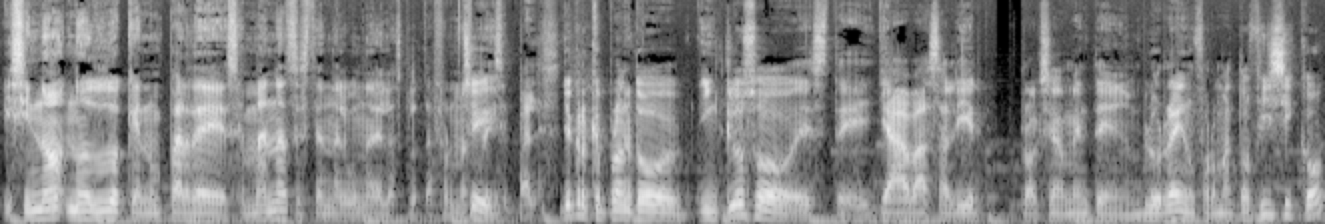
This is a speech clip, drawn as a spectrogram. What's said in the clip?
Y si no, no dudo que en un par de semanas esté en alguna de las plataformas Sí. principales. Yo creo que pronto, incluso este, ya va a salir próximamente en Blu-ray en un formato físico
